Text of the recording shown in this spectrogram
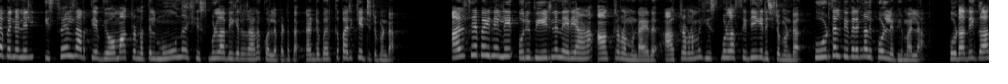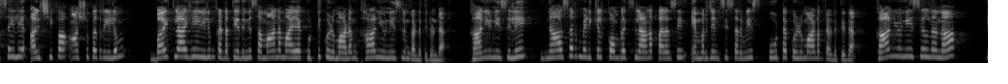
ലെബനനിൽ Israel നടത്തിയ വ്യോമാക്രമണത്തിൽ മൂന്ന് ഹിസ്ബുള്ള ഭീകരരാണ് കൊല്ലപ്പെട്ടത്. രണ്ടുപേർക്ക് പരിക്കേറ്റിട്ടുമുണ്ട്. അൽജബൈനിലെ ഒരു വീടിന് നേരെയാണ് ആക്രമണമുണ്ടായത്. ആക്രമണം ഹിസ്ബുള്ള സ്ഥിരീകരിച്ചിട്ടുമുണ്ട്. കൂടുതൽ വിവരങ്ങൾ ഇപ്പോൾ ലഭ്യമല്ല. കൂടാതെ ഗാസയിലെ അൽഷിഫ ആശുപത്രിയിലും ബൈത്ലാഹിയയിലും കണ്ടെത്തിയതിന് സമാനമായ കുട്ടിക്കുഴുമാടം ഖാൻ യൂണീസിലും കണ്ടെത്തിയിട്ടുണ്ട്. ഖാൻ യൂണീസിലെ നാസർ മെഡിക്കൽ കോംപ്ലക്സിലാണ് പലസ്തീൻ എമർജൻസി സർവീസ് കൂട്ടക്കുഴുമാടം കണ്ടെത്തിയത്. ഖാൻ യൂണീസിൽ നിന്ന്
